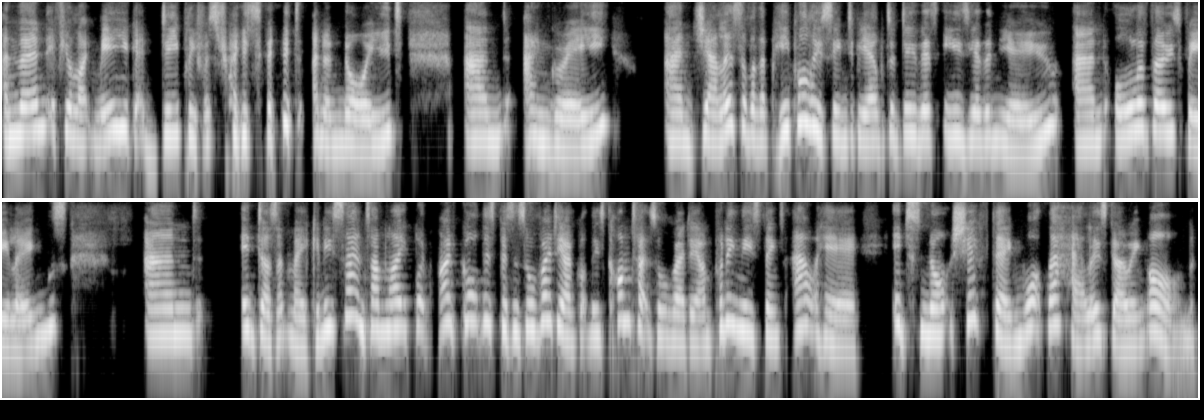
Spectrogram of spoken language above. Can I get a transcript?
And then, if you're like me, you get deeply frustrated and annoyed and angry and jealous of other people who seem to be able to do this easier than you, and all of those feelings. And it doesn't make any sense. I'm like, but I've got this business already. I've got these contacts already. I'm putting these things out here. It's not shifting. What the hell is going on?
